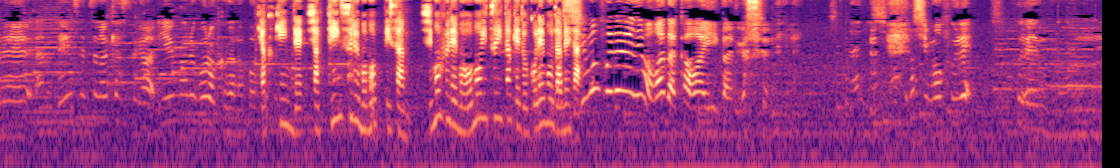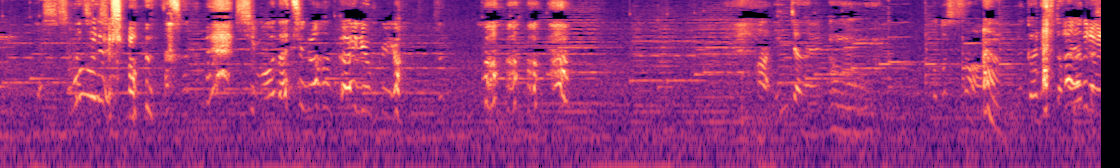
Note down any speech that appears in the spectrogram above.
これ、あの、伝説のキャスが、ゆうまる語録が残ってる。100均で借金するももっぴさん。霜降れも思いついたけどこれもダメだ。霜降れでもまだ可愛い感じがするね。何？下霜降れ。フレンいや、下下立ち、下立ち、下立ちの破壊力よ。あ、いいんじゃないうん。今年さ、ぬかリスト流あ、行ったし。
